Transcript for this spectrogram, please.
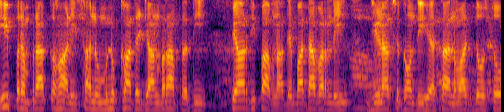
ਇਹ ਪਰੰਪਰਾ ਕਹਾਣੀ ਸਾਨੂੰ ਮਨੁੱਖਾਂ ਤੇ ਜਾਨਵਰਾਂ ਪ੍ਰਤੀ ਪਿਆਰ ਦੀ ਭਾਵਨਾ ਤੇ ਵਾਤਾਵਰਨ ਲਈ ਜੀਣਾ ਸਿਖਾਉਂਦੀ ਹੈ। ਧੰਨਵਾਦ ਦੋਸਤੋ।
